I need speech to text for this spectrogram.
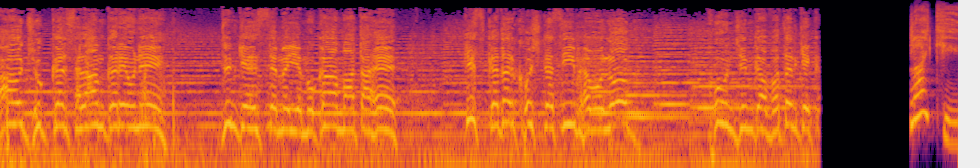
आओ झुककर सलाम करे उन्हें, जिनके हिस्से में ये मुकाम आता है। किस कदर खुश नसीब है वो लोग, खून जिनका वतन के Likey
